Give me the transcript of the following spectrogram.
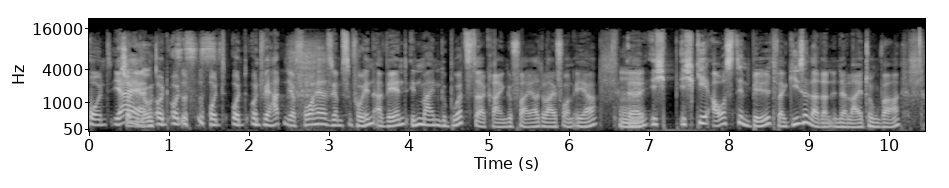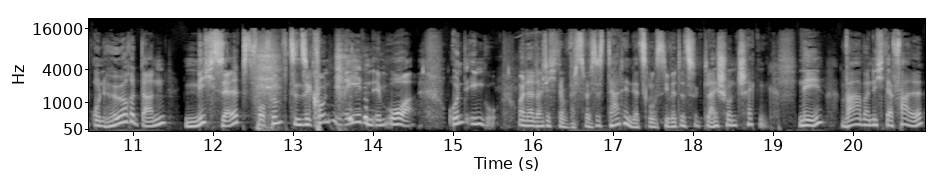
Und ja, ja und, und, und, und, und wir hatten ja vorher, Sie haben es vorhin erwähnt, in meinen Geburtstag reingefeiert, live on air. Mhm. Äh, ich ich gehe aus dem Bild, weil Gisela dann in der Leitung war und höre dann mich selbst vor 15 Sekunden reden im Ohr und Ingo. Und dann dachte ich, was, was ist da denn jetzt los? Die wird es gleich schon checken. Nee, war aber nicht der Fall,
